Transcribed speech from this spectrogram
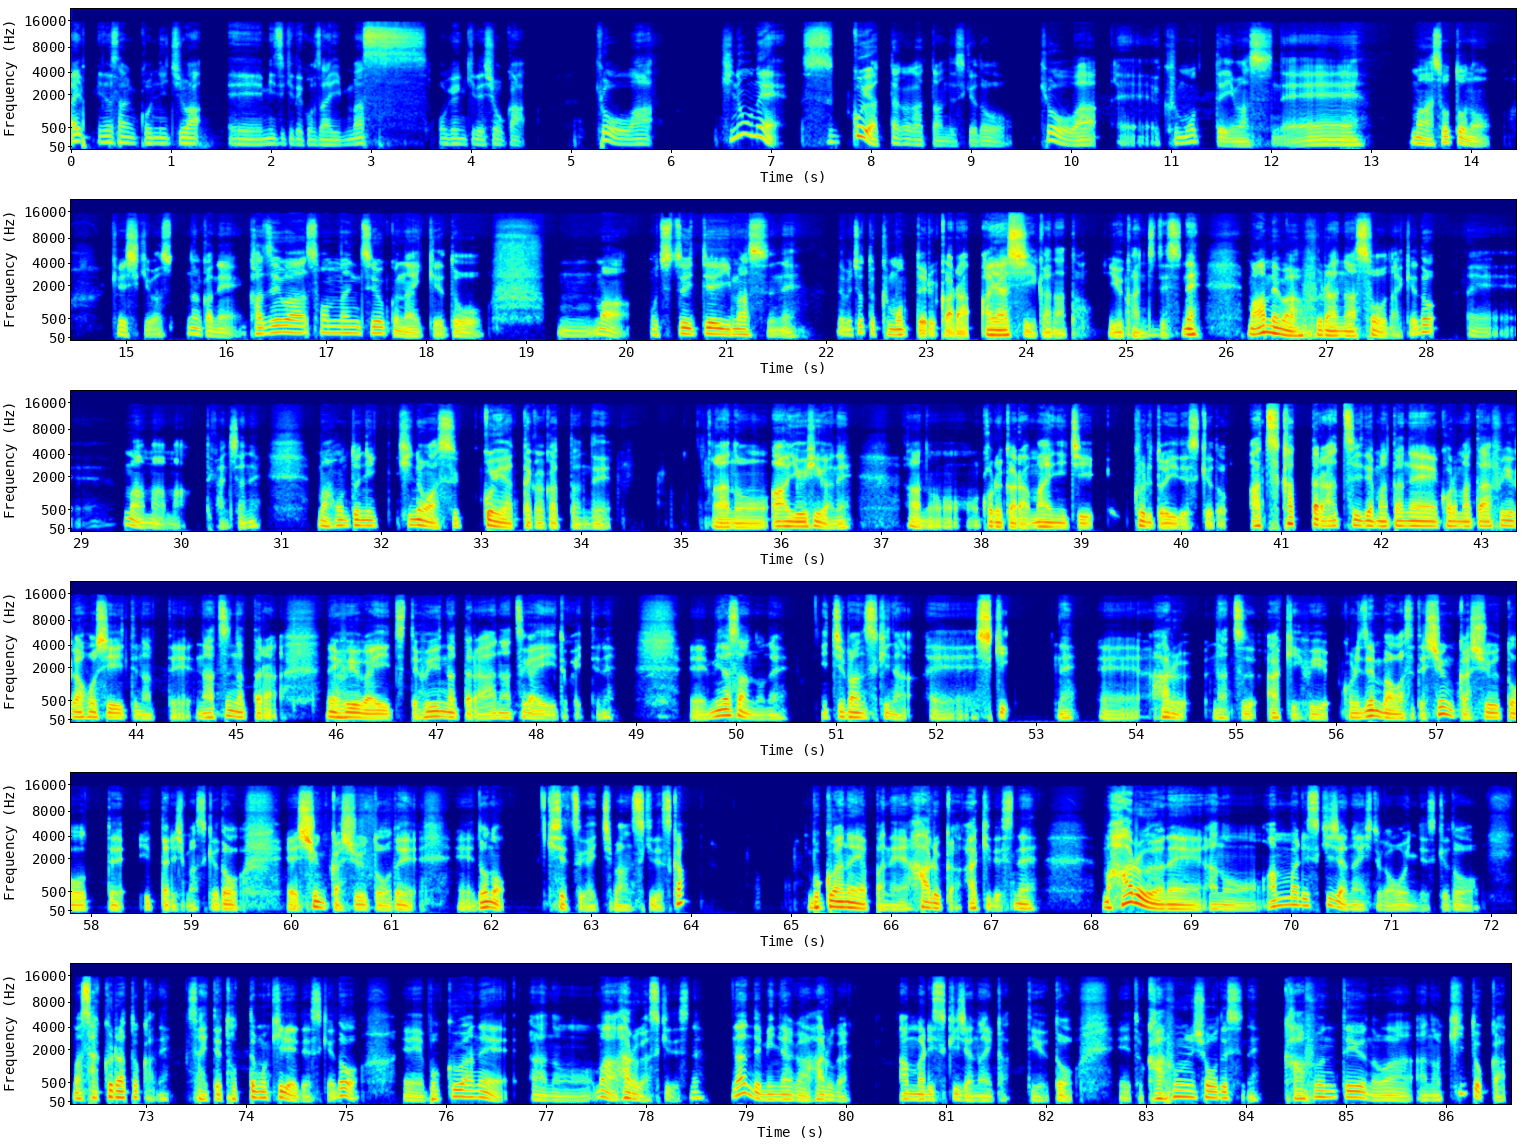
はい、皆さん、こんにちは。えー、水木でございます。お元気でしょうか？今日は、昨日ね、すっごい暖かかったんですけど、今日は、えー曇っていますね。まあ、外の景色は、なんかね、風はそんなに強くないけど、うん、まあ、落ち着いていますね。でもちょっと曇ってるから怪しいかなという感じですね。まあ、雨は降らなそうだけど、えーまあまあまあって感じだね。まあ本当に昨日はすっごい暖かかったんで、あの、ああいう日がね、あの、これから毎日来るといいですけど、暑かったら暑いでまたね、これまた冬が欲しいってなって、夏になったらね、冬がいいっつって、冬になったら夏がいいとか言ってね、えー皆さんのね、一番好きな、えー四季、ね、えー春、夏、秋、冬、これ全部合わせて春夏秋冬っって言ったりしますけど、えー春夏秋冬で、えーどの季節が一番好きですか？僕はね、やっぱね、春か秋ですね。まあ、春はね、あの、あんまり好きじゃない人が多いんですけど、まあ、桜とかね、咲いてとっても綺麗ですけど、えー僕はね、あの、まあ、春が好きですね。なんでみんなが春があんまり好きじゃないかっていうと、えっ、と、花粉症ですね。花粉っていうのは、あの、木とか、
